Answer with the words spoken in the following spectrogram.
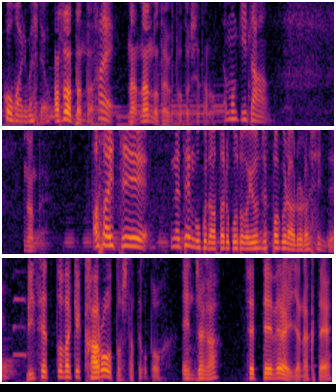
候補ありましたよ。あそうだったんだ。はい。な何の台打とうとしてたの？モンキーターン。なんで？朝一ね天国で当たることが40%ぐらいあるらしいんで。リセットだけ狩ろうとしたってこと？演者が？設定狙いじゃなくて？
